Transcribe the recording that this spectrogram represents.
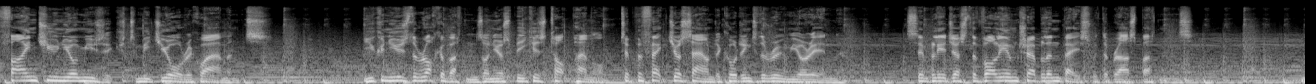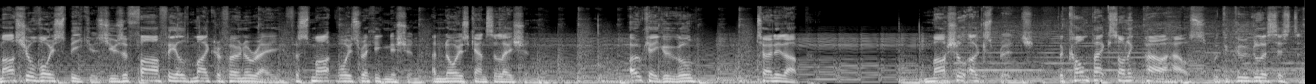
Fine tune your music to meet your requirements. You can use the rocker buttons on your speaker's top panel to perfect your sound according to the room you're in. Simply adjust the volume, treble and bass with the brass buttons. Marshall voice speakers use a far-field microphone array for smart voice recognition and noise cancellation. OK Google, turn it up. Marshall Uxbridge, the compact sonic powerhouse with the Google Assistant.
